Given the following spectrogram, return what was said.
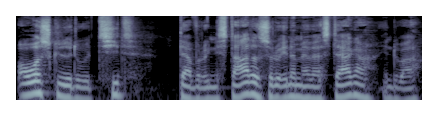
overskyder du tit der, hvor du egentlig startede, så du ender med at være stærkere, end du var,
